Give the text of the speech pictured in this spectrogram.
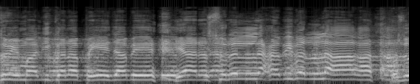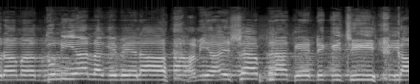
তুমি মালিকানা পেয়ে যাবে। ইয়া ডেকেছি যে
